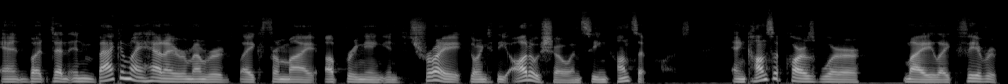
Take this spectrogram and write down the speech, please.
And but then in back of my head, I remembered like from my upbringing in Detroit, going to the auto show and seeing concept cars, and concept cars were my like favorite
